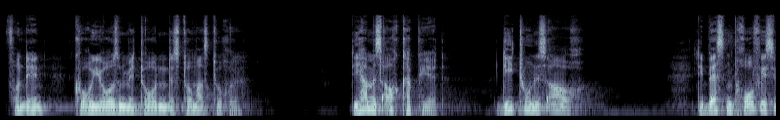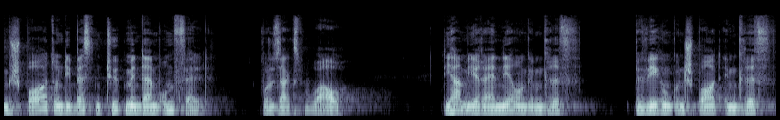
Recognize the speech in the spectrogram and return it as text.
von den kuriosen Methoden des Thomas Tuchel. Die haben es auch kapiert. Die tun es auch die besten Profis im Sport und die besten Typen in deinem Umfeld, wo du sagst, wow, die haben ihre Ernährung im Griff, Bewegung und Sport im Griff.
